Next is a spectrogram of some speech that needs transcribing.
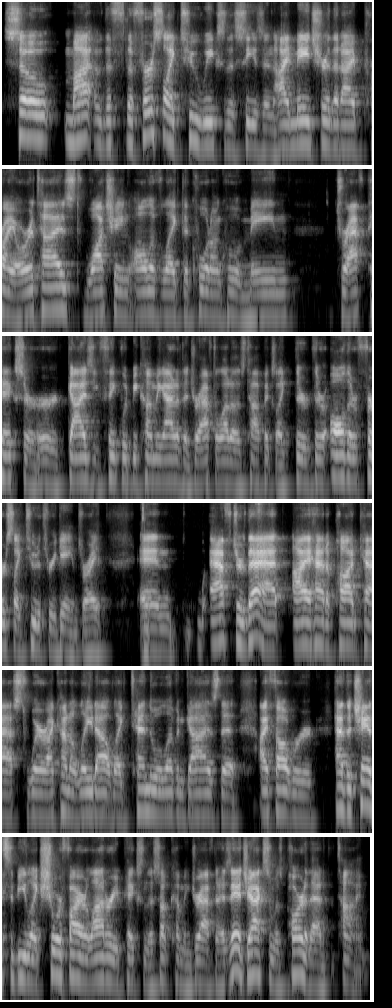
So my the the first like two weeks of the season, I made sure that I prioritized watching all of like the quote unquote main draft picks or, or, guys you think would be coming out of the draft. A lot of those topics, like they're they're all their first like two to three games, right? And after that, I had a podcast where I kind of laid out like 10 to 11 guys that I thought were had the chance to be like surefire lottery picks in this upcoming draft. And Isaiah Jackson was part of that at the time.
